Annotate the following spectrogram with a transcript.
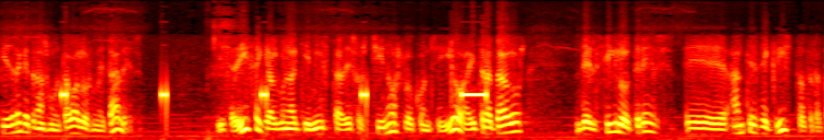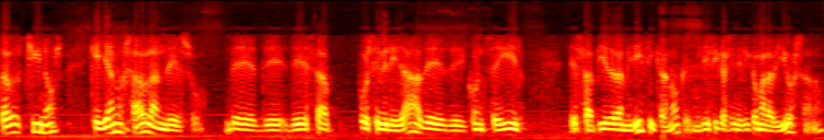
Piedra que transmutaba los metales. Y se dice que algún alquimista de esos chinos lo consiguió. Hay tratados del siglo III eh, antes de Cristo, tratados chinos que ya nos hablan de eso, de, de, de esa posibilidad de, de, conseguir esa piedra mirífica, ¿no? Que mirífica significa maravillosa, ¿no?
